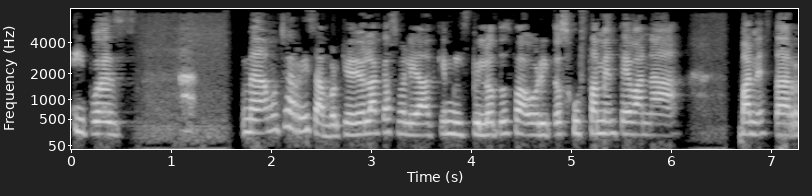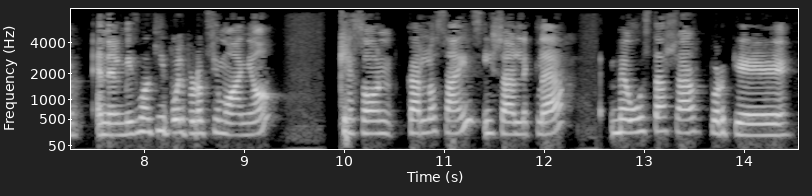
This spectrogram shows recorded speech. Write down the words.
Y pues me da mucha risa porque dio la casualidad que mis pilotos favoritos justamente van a van a estar en el mismo equipo el próximo año, que son Carlos Sainz y Charles Leclerc. Me gusta Charles porque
